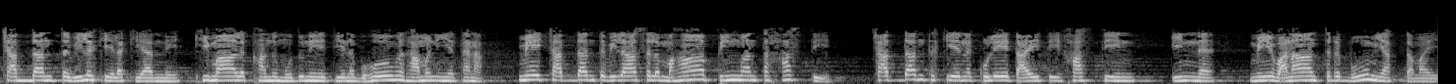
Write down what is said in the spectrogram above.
චද්දන්ත විල කියලා කියන්නේ හිමාල කඳු මුදුනේ තියෙන බොහෝම රමණීය තැනක්. මේ චද්දන්ත විලාසල මහා පින්වන්ත හස්තිය චද්දන්ත කියන කුලයට අයිති හස්තීන් ඉන්න මේ වනාන්තර භූමියක් තමයි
